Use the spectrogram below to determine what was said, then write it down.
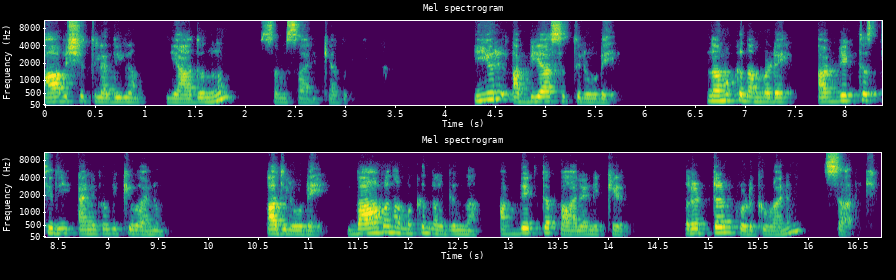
ആവശ്യത്തിലധികം യാതൊന്നും സംസാരിക്കാതിരിക്കുക ഈ ഒരു അഭ്യാസത്തിലൂടെ നമുക്ക് നമ്മുടെ അവ്യക്ത സ്ഥിതി അനുഭവിക്കുവാനും അതിലൂടെ ബാബ നമുക്ക് നൽകുന്ന അവ്യക്ത പാലനയ്ക്ക് റിട്ടേൺ കൊടുക്കുവാനും സാധിക്കും.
